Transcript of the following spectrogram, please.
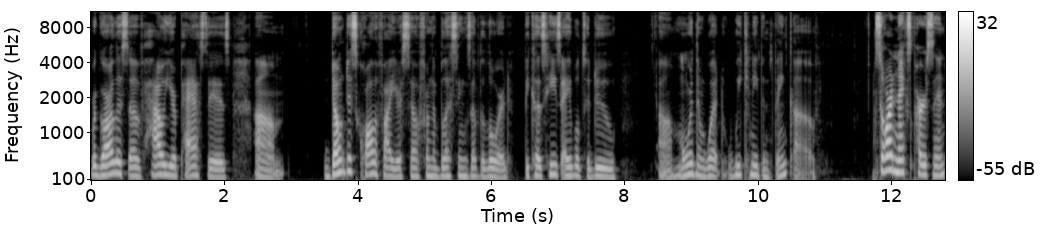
regardless of how your past is. Um, don't disqualify yourself from the blessings of the Lord because He's able to do uh, more than what we can even think of. So, our next person,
